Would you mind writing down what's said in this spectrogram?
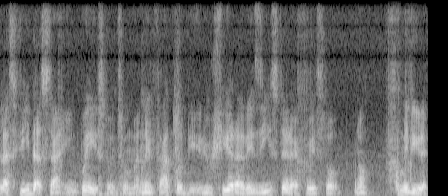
la sfida sta in questo, insomma, nel fatto di riuscire a resistere a questo, no? Come dire,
